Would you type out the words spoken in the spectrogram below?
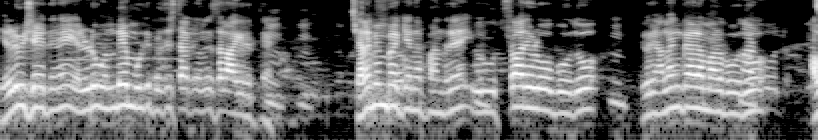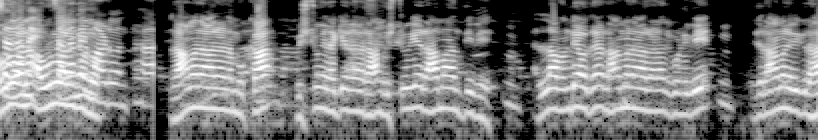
ಎರಡು ವಿಷಯದೇನೆ ಎರಡು ಒಂದೇ ಮೂರ್ತಿ ಪ್ರತಿಷ್ಠಾಪನೆ ಒಂದೇ ಸಲ ಆಗಿರುತ್ತೆ. ಚಲಬಿಂಬಕ್ಕೆ ಏನಪ್ಪಾ ಅಂದ್ರೆ ಇವರು ಉತ್ಸವಾದಿಗಳು ಹೋಗ್ಬಹುದು ಇವ್ರಿಗೆ ಅಲಂಕಾರ ಮಾಡಬಹುದು ಅವರು ಅವರು ಮಾಡುವಂತಹ ರಾಮನಾರಾಯಣ ಮುಖ ವಿಷ್ಣುವಿನ ಹಾಕಿ ರಾಮ ವಿಷ್ಣುವಿಗೆ ರಾಮ ಅಂತೀವಿ. ಎಲ್ಲ ಒಂದೇ ಹೋದ್ರೆ ರಾಮನಾರಾಯಣ ಅಂದ್ಕೊಂಡಿವಿ. ಇದು ರಾಮನ ವಿಗ್ರಹ.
